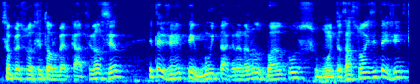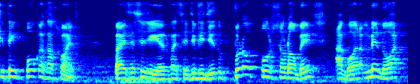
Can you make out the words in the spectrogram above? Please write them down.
são pessoas que estão no mercado financeiro e tem gente que tem muita grana nos bancos, muitas ações, e tem gente que tem poucas ações. Mas esse dinheiro vai ser dividido proporcionalmente, agora menor,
